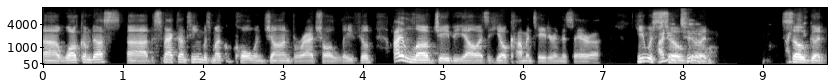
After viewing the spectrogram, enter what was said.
uh, welcomed us. Uh, the SmackDown team was Michael Cole and John Bradshaw Layfield. I love JBL as a heel commentator in this era. He was so good, so good.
